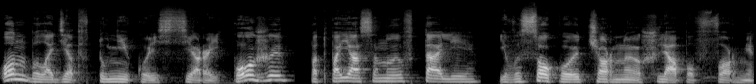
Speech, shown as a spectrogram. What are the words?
Он был одет в тунику из серой кожи, подпоясанную в талии, и высокую черную шляпу в форме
